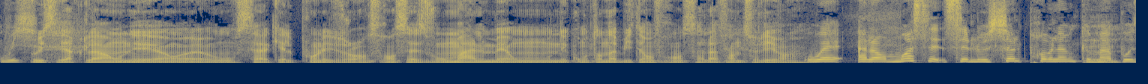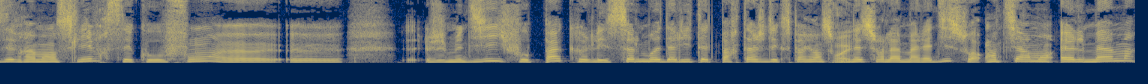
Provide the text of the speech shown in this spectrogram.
Oui, oui c'est-à-dire que là, on, est, on sait à quel point les gens françaises vont mal, mais on est content d'habiter en France à la fin de ce livre. Ouais, alors moi, c'est le seul problème que m'a mm. posé vraiment ce livre, c'est qu'au fond, euh, euh, je me dis, il faut pas que les seules modalités de partage d'expérience qu'on ait sur la maladie soient entièrement elles-mêmes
